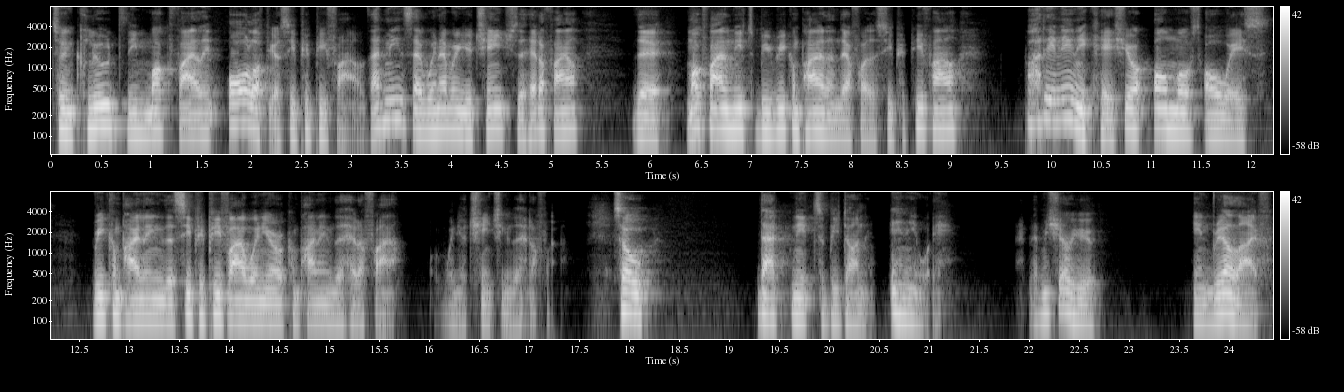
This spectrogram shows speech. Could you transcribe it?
to include the moc file in all of your CPP files. That means that whenever you change the header file, the moc file needs to be recompiled and therefore the CPP file. But in any case, you're almost always recompiling the CPP file when you're compiling the header file, when you're changing the header file. So that needs to be done anyway. Let me show you in real life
